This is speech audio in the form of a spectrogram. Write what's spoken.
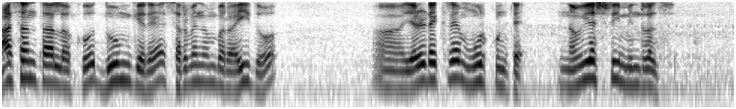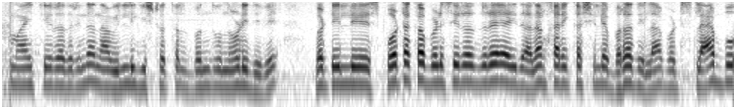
ಹಾಸನ್ ತಾಲೂಕು ಧೂಮ್ಗೆರೆ ಸರ್ವೆ ನಂಬರ್ ಐದು ಎರಡು ಎಕರೆ ಮೂರು ಕುಂಟೆ. ನವ್ಯಶ್ರೀ ಮಿನರಲ್ಸ್ ಮಾಹಿತಿ ಇರೋದ್ರಿಂದ ನಾವು ಇಲ್ಲಿಗೆ ಇಷ್ಟೊತ್ತಲ್ಲಿ ಬಂದು ನೋಡಿದ್ದೀವಿ. ಬಟ್ ಇಲ್ಲಿ ಸ್ಫೋಟಕ ಬೆಳೆಸಿರೋದ್ರೆ ಇದು ಅಲಂಕಾರಿಕ ಶಿಲೆ ಬರೋದಿಲ್ಲ. ಬಟ್ ಸ್ಲ್ಯಾಬು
